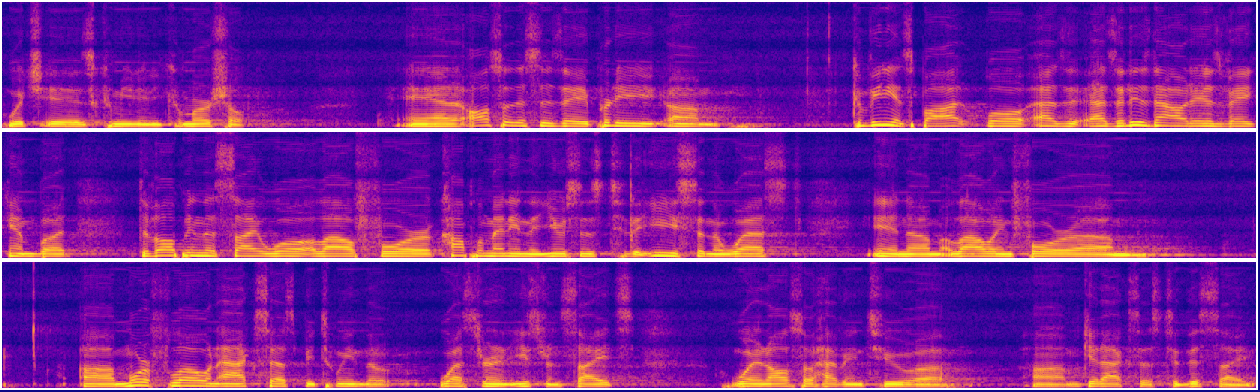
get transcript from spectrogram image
which is community commercial. And also, this is a pretty um, convenient spot. Well, as it, as it is now, it is vacant, but developing this site will allow for complementing the uses to the east and the west in um, allowing for um, uh, more flow and access between the western and eastern sites when also having to uh, um, get access to this site.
